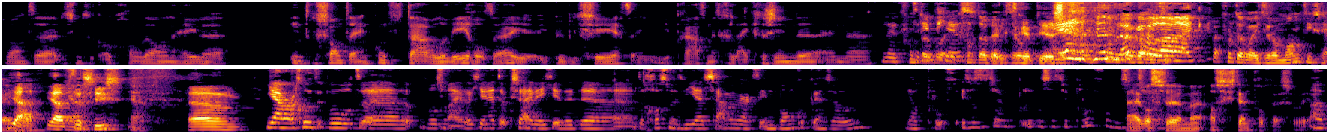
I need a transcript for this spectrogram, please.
Want het is natuurlijk ook gewoon wel een hele interessante en comfortabele wereld. Hè? Je, je publiceert en je praat met gelijkgezinden. En, eh, leuke Ik vond het ook wel, ik tripjes? vond het ook tripjes. Ja, ik vond het ook leuk wel iets- belangrijk. Ik vond het ook wel iets romantisch hebben. ja, ja, precies. Ja. Ehm, Ja, maar goed, bijvoorbeeld, eh, volgens mij wat je net ook zei, weet je, de, de, de gast met wie jij samenwerkte in Bangkok en zo, jouw prof, is was, het je, was dat je prof? Of was hij dat was eh, mijn assistent-professor. Ja.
